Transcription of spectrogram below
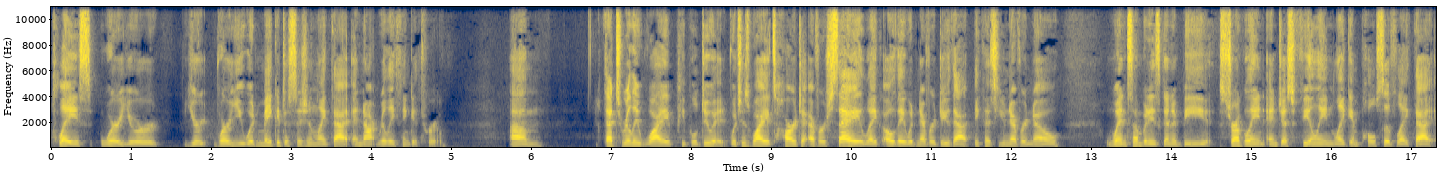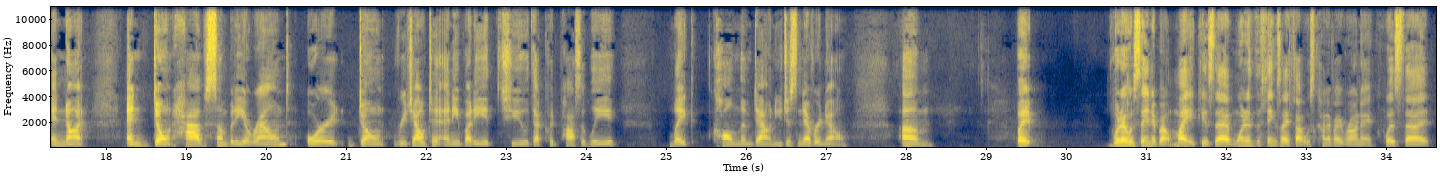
place where you're you're where you would make a decision like that and not really think it through. Um that's really why people do it which is why it's hard to ever say like oh they would never do that because you never know when somebody's going to be struggling and just feeling like impulsive like that and not and don't have somebody around or don't reach out to anybody to that could possibly like calm them down. You just never know. Um but what I was saying about Mike is that one of the things I thought was kind of ironic was that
